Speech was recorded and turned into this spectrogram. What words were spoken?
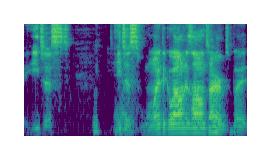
He just he just wanted to go out on his own terms, but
